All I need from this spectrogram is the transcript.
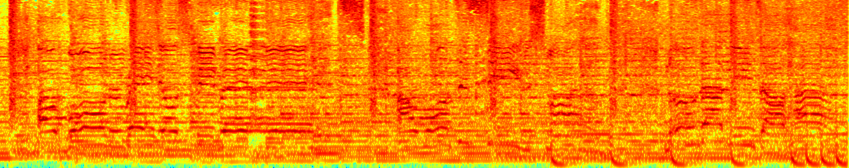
I wanna raise your spirits. I want to see you smile, no, that means I'll have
